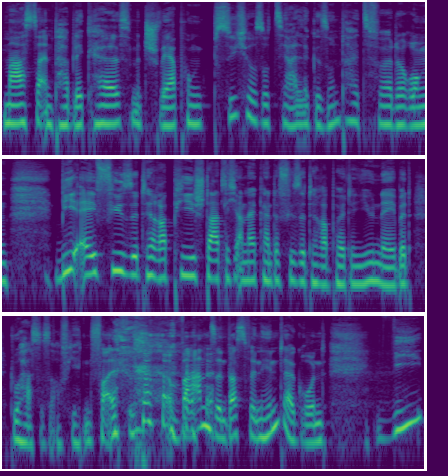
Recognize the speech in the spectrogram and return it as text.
Master in Public Health mit Schwerpunkt psychosoziale Gesundheitsförderung, BA Physiotherapie, staatlich anerkannte Physiotherapeutin, you name it. Du hast es auf jeden Fall. Wahnsinn, was für ein Hintergrund. Wie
